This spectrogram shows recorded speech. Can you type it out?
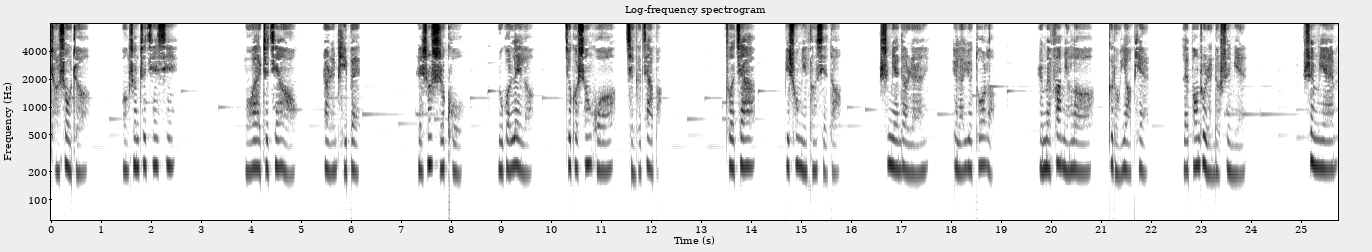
承受着萌生之艰辛、母爱之煎熬，让人疲惫。人生实苦，如果累了，就给生活请个假吧。作家毕淑敏曾写道。失眠的人越来越多了，人们发明了各种药片，来帮助人的睡眠。睡眠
